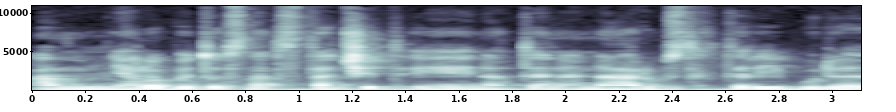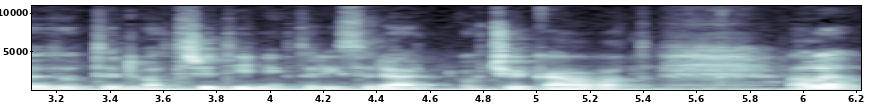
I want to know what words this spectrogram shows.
a mělo by to snad stačit i na ten nárůst, který bude za ty dva, tři týdny, který se dá očekávat. Ale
